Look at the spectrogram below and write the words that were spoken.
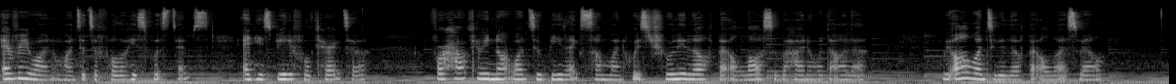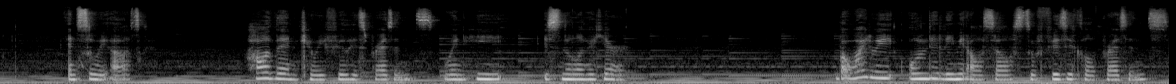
Everyone wanted to follow his footsteps and his beautiful character. For how can we not want to be like someone who is truly loved by Allah subhanahu wa ta'ala? We all want to be loved by Allah as well. And so we ask, how then can we feel his presence when he is no longer here? But why do we only limit ourselves to physical presence?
